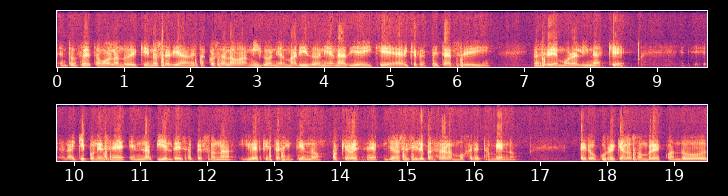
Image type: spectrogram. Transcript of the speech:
Entonces estamos hablando de que no serían estas cosas a los amigos, ni al marido, ni a nadie, y que hay que respetarse y una serie de moralinas que hay que ponerse en la piel de esa persona y ver qué está sintiendo. Porque a veces, yo no sé si le pasará a las mujeres también, ¿no? Pero ocurre que a los hombres, cuando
